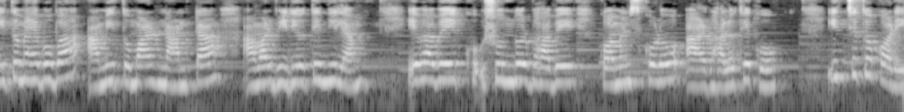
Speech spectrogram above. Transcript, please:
এই তো মেহবুবা, আমি তোমার নামটা আমার ভিডিওতে নিলাম। এভাবে খুব সুন্দরভাবে কমেন্টস করো আর ভালো থেকো। ইচ্ছে তো করে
